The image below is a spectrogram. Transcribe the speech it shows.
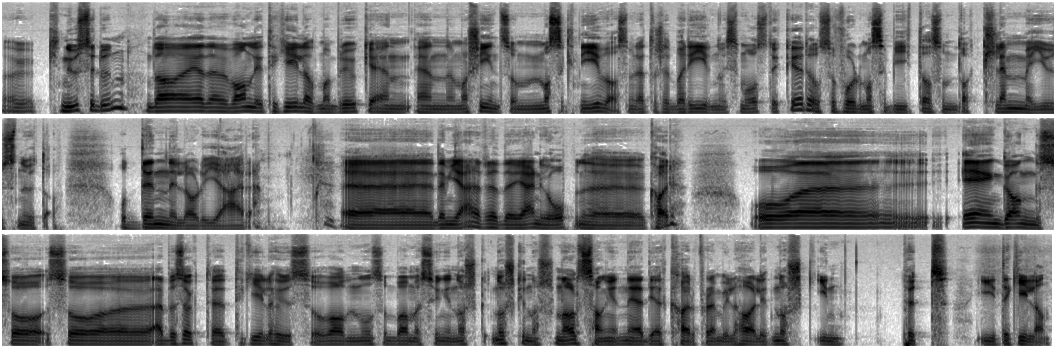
eh, knuser du den. Da er det vanlig tequila at man bruker en, en maskin som masse kniver, som rett og slett bare river noen små stykker, og så får du masse biter som da klemmer jusen ut av. Og denne lar du gjære. Eh, de gjærer det gjerne i åpne kar. Og en gang så, så jeg besøkte et tequilahus, så var det noen som ba meg synge norsk, norske nasjonalsangen ned i et kar, for de ville ha litt norsk input i tequilaen.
